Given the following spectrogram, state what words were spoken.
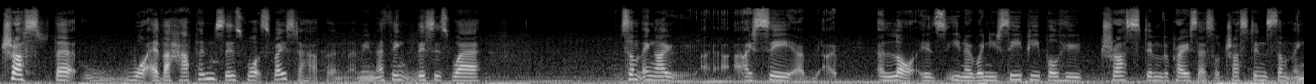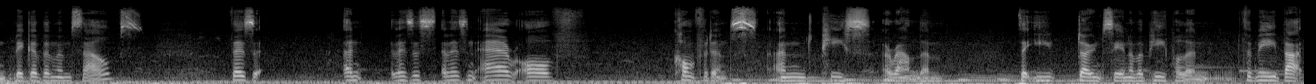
Trust that whatever happens is what's supposed to happen. I mean, I think this is where something I I see a, lot is you know when you see people who trust in the process or trust in something bigger than themselves. There's an there's a, there's an air of confidence and peace around them that you don't see in other people. And for me, that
